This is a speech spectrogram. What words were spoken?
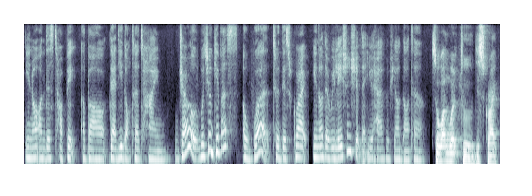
you know, on this topic about daddy daughter time. Gerald, would you give us a word to describe, you know, the relationship that you have with your daughter? So, one word to describe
